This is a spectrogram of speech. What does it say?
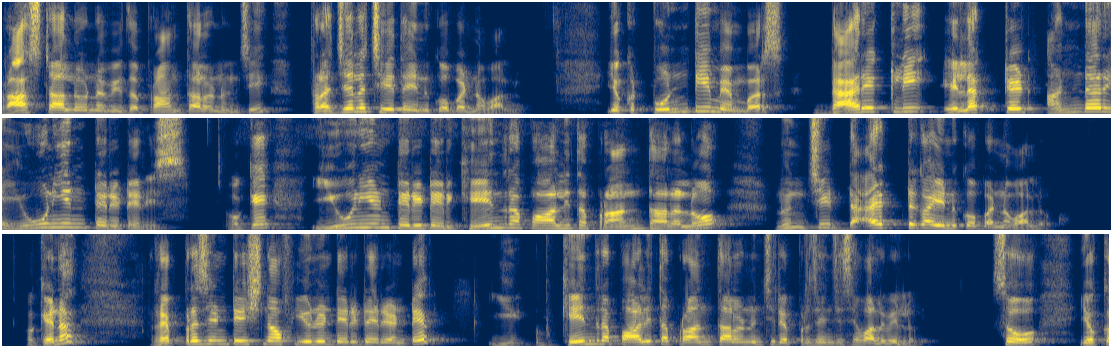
రాష్ట్రాల్లో ఉన్న వివిధ ప్రాంతాల నుంచి ప్రజల చేత ఎన్నుకోబడిన వాళ్ళు. ఈ యొక్క twenty members directly elected under union territories. Okay? Union territory కేంద్ర పాలిత ప్రాంతాలలో నుంచి డైరెక్ట్గా ఎన్నుకోబడిన వాళ్ళు. ఓకేనా? రిప్రజెంటేషన్ ఆఫ్ యూనియన్ టెరిటరీ అంటే కేంద్ర పాలిత ప్రాంతాల నుంచి రిప్రజెంట్ చేసే వాళ్ళు వీళ్ళు. సో ఈ యొక్క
